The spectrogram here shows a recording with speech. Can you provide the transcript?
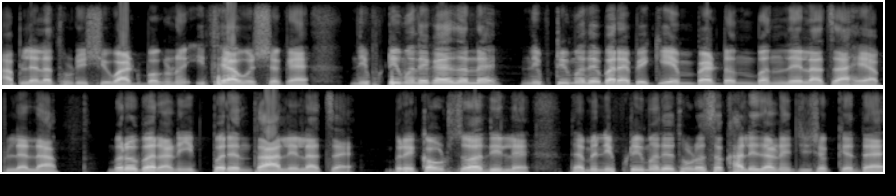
आपल्याला थोडीशी वाट बघणं इथे आवश्यक आहे. निफ्टीमध्ये काय झालंय? निफ्टीमध्ये बऱ्यापैकी एम पॅटर्न बनलेलाच आहे आपल्याला बरोबर? आणि इथपर्यंत आलेलाच आहे. ब्रेकआउट सुद्धा दिलंय. त्यामुळे निफ्टीमध्ये थोडंसं खाली जाण्याची शक्यता आहे.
